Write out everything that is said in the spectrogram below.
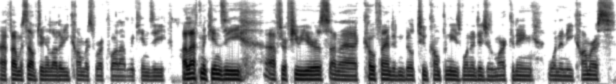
I found myself doing a lot of e-commerce work while at McKinsey. I left McKinsey after a few years and I co-founded and built two companies, one in digital marketing, one in e-commerce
